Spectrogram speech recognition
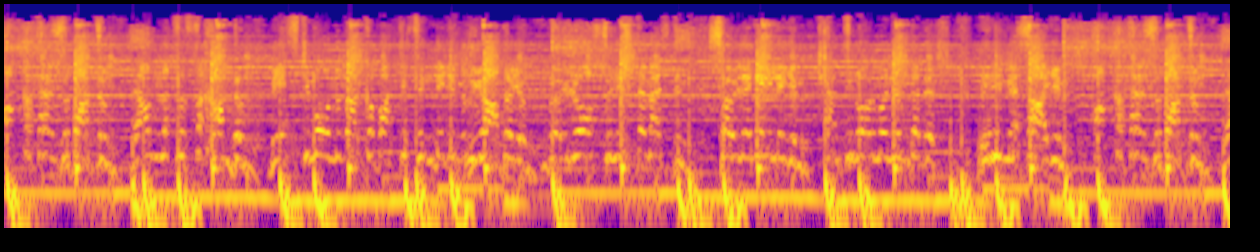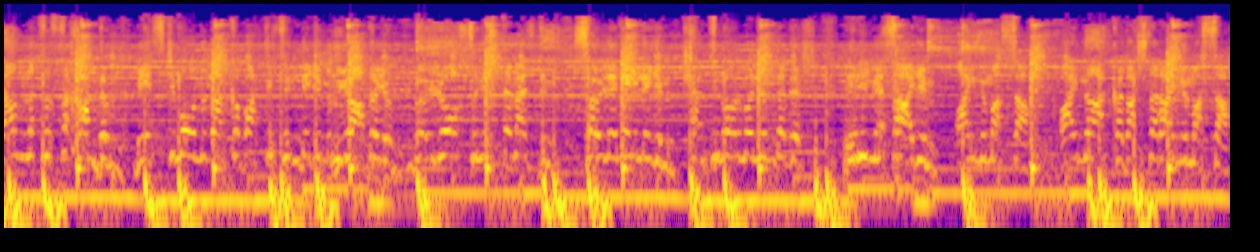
Hakikaten zıbardım. Ve anlatılsa kandım. Bir Eskimo'nun arka bahçesindeyim rüyadayım. Böyle olsun istemezdim. Söyle neyleyim? Kentin ormanındadır. Benim mesaim. Hakikaten zıbardım. Ve anlatılsa kandım. Bir Eskimo'nun arka bahçesindeyim rüyadayım. Böyle olsun istemezdim. Söyle neyleyim? Kentin ormanındadır. Benim mesaim Aynı masa. Aynı arkadaşlar aynı masa.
